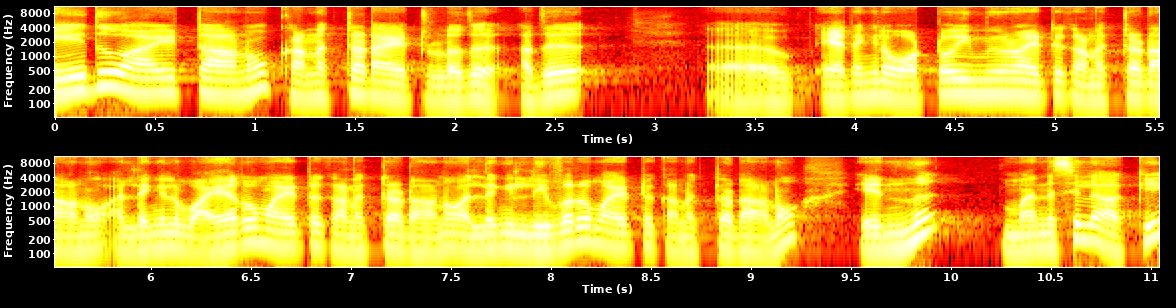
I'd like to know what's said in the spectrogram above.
ഏതുമായിട്ടാണോ കണക്റ്റഡ് ആയിട്ടുള്ളത്. അത് ഏതെങ്കിലും ഓട്ടോ ഇമ്മ്യൂണായിട്ട് കണക്റ്റഡ് ആണോ അല്ലെങ്കിൽ വയറുമായിട്ട് കണക്റ്റഡ് ആണോ അല്ലെങ്കിൽ ലിവറുമായിട്ട് കണക്റ്റഡ് ആണോ എന്ന് മനസ്സിലാക്കി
